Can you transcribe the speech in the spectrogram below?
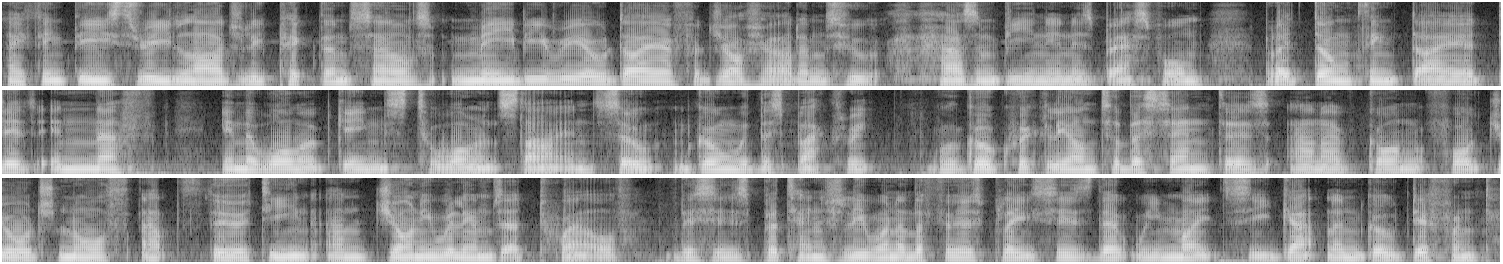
I think these three largely picked themselves, maybe Rio Dyer for Josh Adams who hasn't been in his best form, but I don't think Dyer did enough in the warm-up games to warrant starting, so I'm going with this back three. We'll go quickly on to the centres, and I've gone for George North at 13 and Johnny Williams at 12. This is potentially one of the first places that we might see Gatland go different.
